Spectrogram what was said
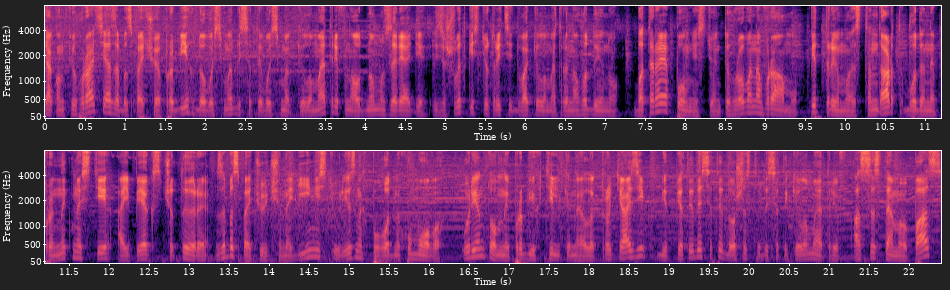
Ця конфігурація забезпечує пробіг до 88 км на одному заряді зі швидкістю 32 км на годину. Батарея повністю інтегрована в раму, підтримує стандарт водонепроникності IPX4, забезпечуючи надійність у різних погодних умовах. Орієнтовний пробіг тільки на електротязі від 50 до 60 км, а з системою PAS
